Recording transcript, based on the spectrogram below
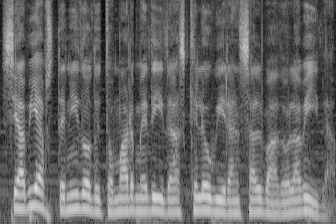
se había abstenido de tomar medidas que le hubieran salvado la vida.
